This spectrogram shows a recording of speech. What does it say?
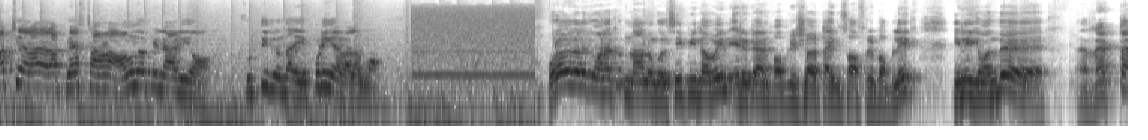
ஆட்சியராக யாராவது பேசிட்டாங்கன்னா அவங்க பின்னாடியும் சுற்றிட்டு இருந்தால் எப்படிங்க விளங்கும்? உறவுகளுக்கு வணக்கம். நான் உங்கள் CP Naveen editor and publisher Times of Republic இன்னைக்கு வந்து ரெட்ட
